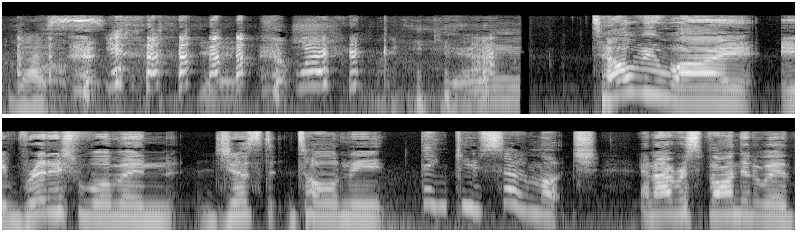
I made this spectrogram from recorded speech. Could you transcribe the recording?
yes. Get it. Tell me why a British woman just told me, thank you so much. And I responded with,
